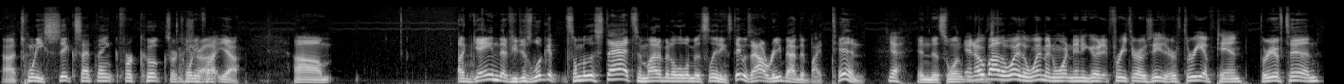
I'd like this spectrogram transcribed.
uh, 26, I think, for Cooks, or 25. right. Yeah. Um, a game that, if you just look at some of the stats, it might have been a little misleading. State was out rebounded by 10 Yeah. in this one. And oh, by the way, the women weren't any good at free throws either. Three of 10. three of 10.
